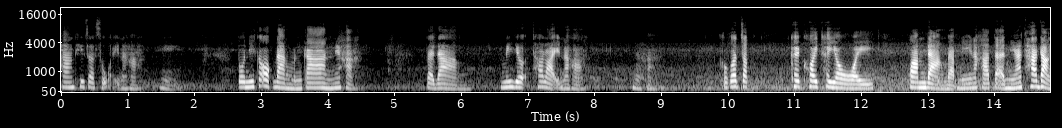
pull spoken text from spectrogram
ข้างที่จะสวยนะคะนี่ตัวนี้ก็ออกด่างเหมือนกันเนี่ยค่ะ แต่ด่างไม่เยอะเท่าไหร่นะคะเนี่ยค่ะเขาก็จะ ค่อยๆทยอยความด่างแบบนี้นะคะ แต่อันนี้ถ้าด่าง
